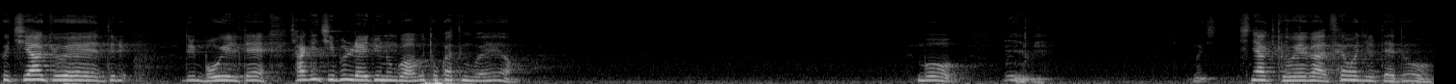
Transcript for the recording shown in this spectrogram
그 지하 교회들이 모일 때 자기 집을 내주는 거하고 똑같은 거예요. 뭐, 뭐 신약 교회가 세워질 때도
